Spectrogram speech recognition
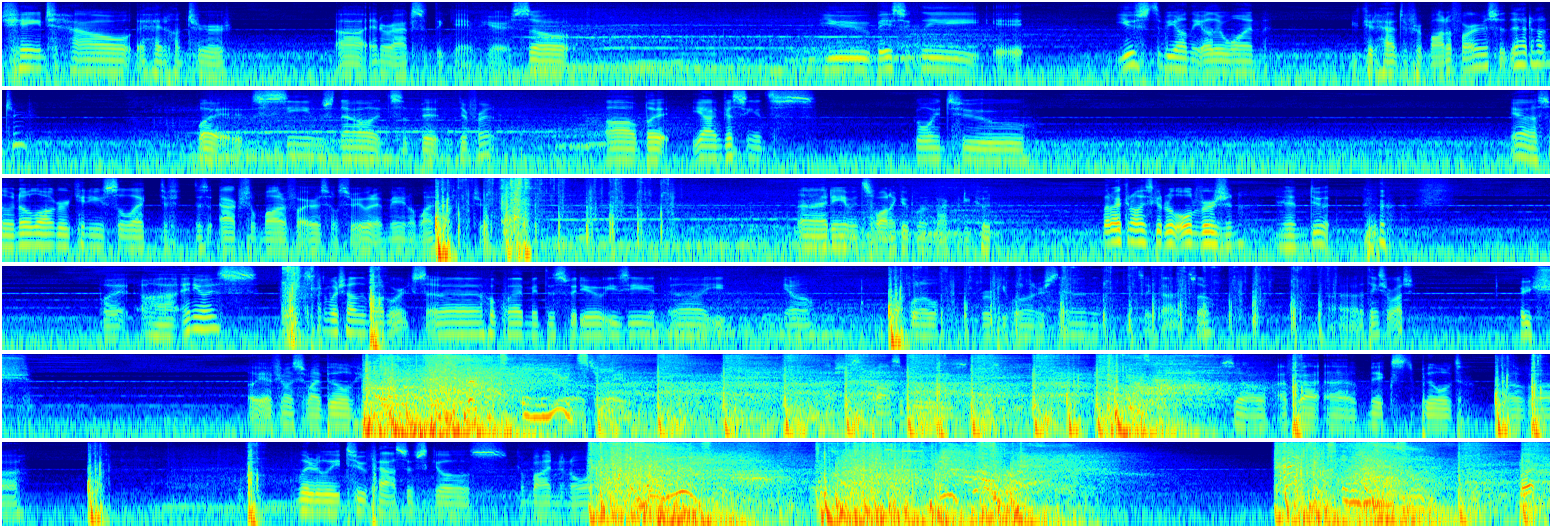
change how a headhunter uh, interacts with the game here. So you basically it used to be on the other one you could have different modifiers for the headhunter but it seems now it's a bit different uh, but yeah i'm guessing it's going to yeah so no longer can you select the actual modifiers i'll show you what i mean on my headhunter uh, I didn't even spawn a good one back when you could. But I can always get the old version and do it. but uh, anyways, that's pretty much how the mod works. Uh, hope I made this video easy and uh, e you know helpful for people to understand and things like that. So, uh, thanks for watching. Peace. Oh yeah, if you want to see my build, here. Yeah, that's right. That's just the possibilities. So I've got a mixed build of uh, literally two passive skills combined into one. What?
